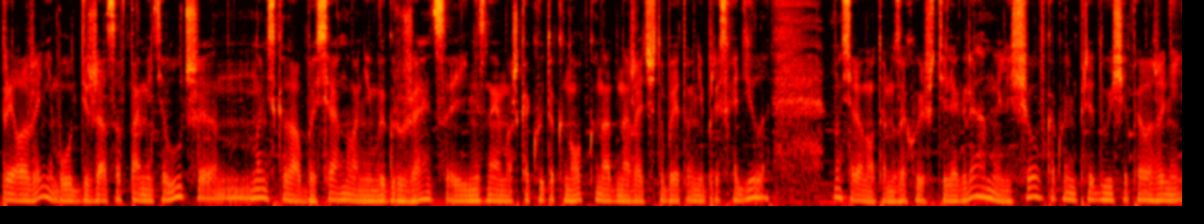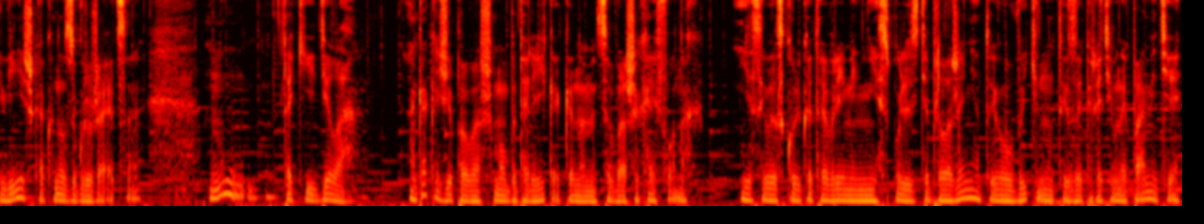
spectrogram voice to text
приложения будут держаться в памяти лучше, но не сказал бы, все равно они выгружаются, и не знаю, может, какую-то кнопку надо нажать, чтобы этого не происходило. Но все равно там заходишь в Telegram или еще в какое-нибудь предыдущее приложение и видишь, как оно загружается. Ну, такие дела. А как еще, по-вашему, батарейка экономится в ваших айфонах? Если вы сколько-то времени не используете приложение, то его выкинут из оперативной памяти,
